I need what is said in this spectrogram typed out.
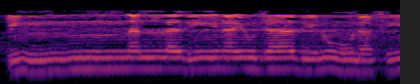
إن الذين يجادلون في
